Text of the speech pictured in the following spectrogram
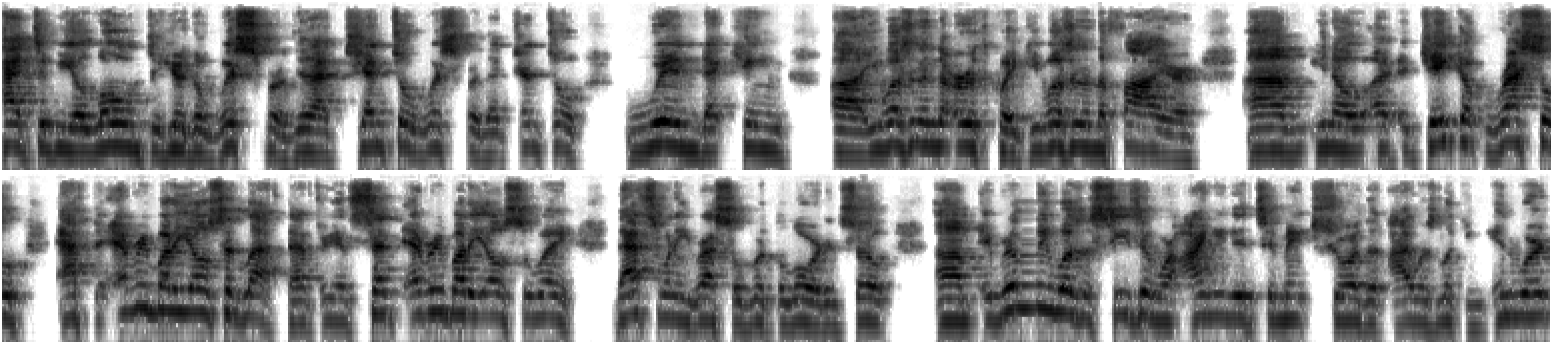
had to be alone to hear the whisper, that gentle whisper, that gentle wind that came. Uh, he wasn't in the earthquake. He wasn't in the fire. Um, you know, uh, Jacob wrestled after everybody else had left, after he had sent everybody else away. That's when he wrestled with the Lord. And so um, it really was a season where I needed to make sure that I was looking inward,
